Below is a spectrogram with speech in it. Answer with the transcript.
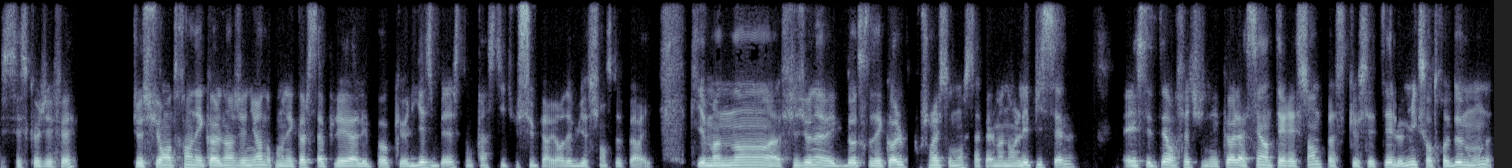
C'est ce que j'ai fait. Je suis rentré en école d'ingénieur, donc mon école s'appelait à l'époque l'ISBS, donc l'Institut supérieur des biosciences de Paris, qui est maintenant euh, fusionné avec d'autres écoles. Pour changer son nom, ça s'appelle maintenant l'Épicène. Et c'était en fait une école assez intéressante parce que c'était le mix entre deux mondes.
